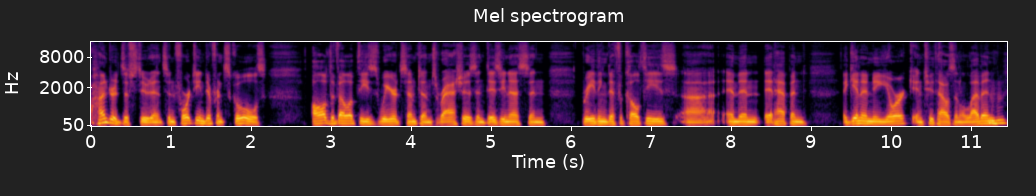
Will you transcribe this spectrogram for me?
hundreds of students in 14 different schools, all developed these weird symptoms, rashes and dizziness and breathing difficulties. Uh, and then it happened again in New York in 2011.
